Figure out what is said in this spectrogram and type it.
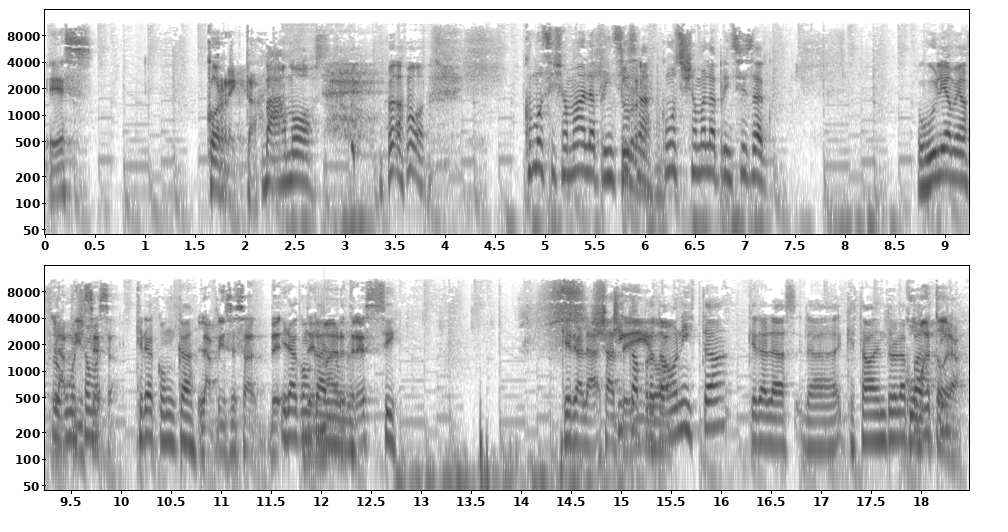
es correcta. Vamos. Vamos. ¿Cómo se llamaba la princesa? ¿Cómo se llamaba la princesa? William Afro, ¿cómo se llama? Que era con K. La princesa de, era con K, 3. Sí. Que era la chica protagonista, que era la, que estaba dentro de la Kumatora.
